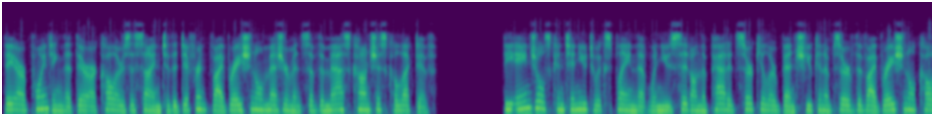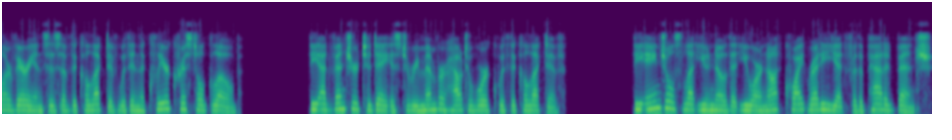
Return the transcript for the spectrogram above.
They are pointing that there are colors assigned to the different vibrational measurements of the mass conscious collective. The angels continue to explain that when you sit on the padded circular bench you can observe the vibrational color variances of the collective within the clear crystal globe. The adventure today is to remember how to work with the collective. The angels let you know that you are not quite ready yet for the padded bench.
